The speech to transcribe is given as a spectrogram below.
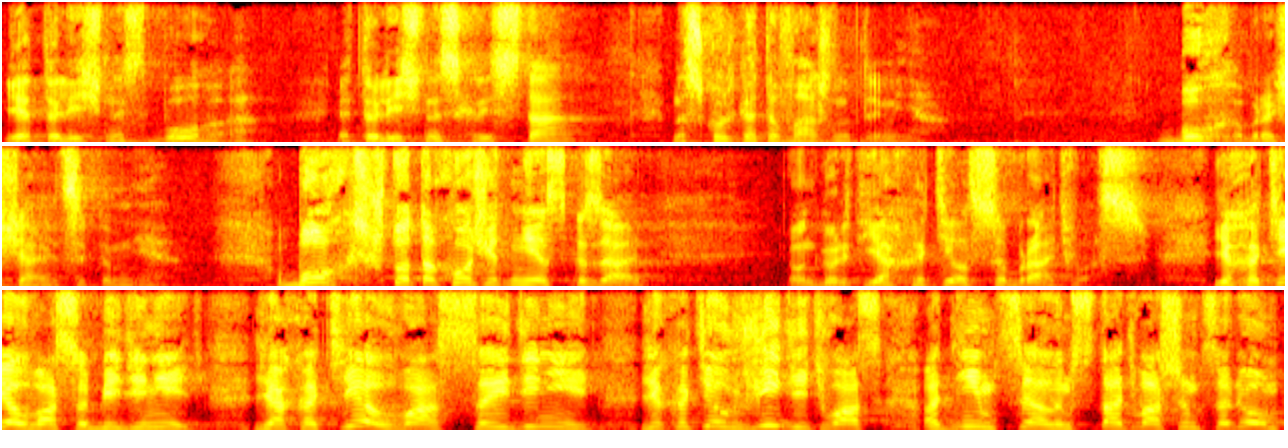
и это личность Бога, это личность Христа, насколько это важно для меня. Бог обращается ко мне. Бог что-то хочет мне сказать. Он говорит, я хотел собрать вас. Я хотел вас объединить. Я хотел вас соединить. Я хотел видеть вас одним целым, стать вашим царем,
